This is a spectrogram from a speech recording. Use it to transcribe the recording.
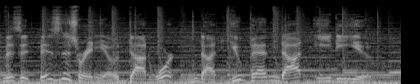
visit businessradio.wharton.upenn.edu.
